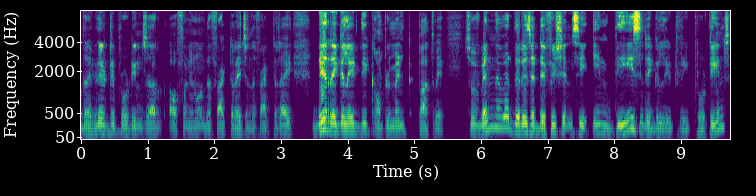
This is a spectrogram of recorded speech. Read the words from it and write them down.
The regulatory proteins are often, you know, the factor H and the factor I. They regulate the complement pathway. So, whenever there is a deficiency in these regulatory proteins,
